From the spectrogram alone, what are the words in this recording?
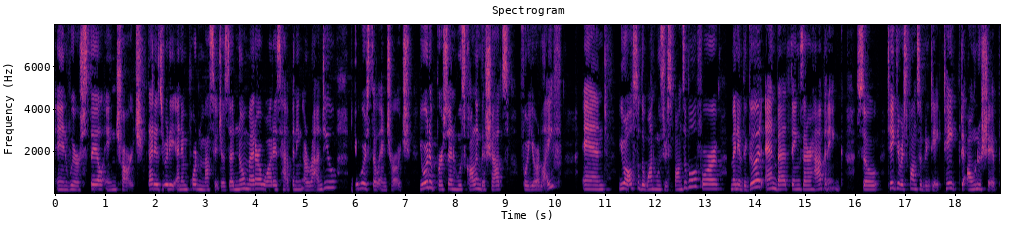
and we're still in charge. That is really an important message is that no matter what is happening around you, you are still in charge. You're the person who's calling the shots for your life and you're also the one who's responsible for many of the good and bad things that are happening. So take the responsibility, take the ownership,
